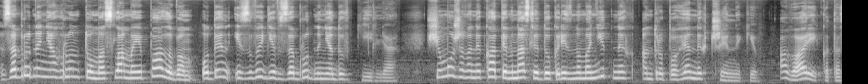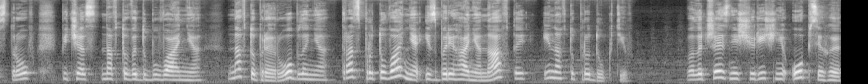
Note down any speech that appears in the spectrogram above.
Забруднення ґрунту маслами і паливом один із видів забруднення довкілля, що може виникати внаслідок різноманітних антропогенних чинників, аварій, катастроф під час нафтовидобування, нафтоприроблення, транспортування і зберігання нафти і нафтопродуктів. Величезні щорічні обсяги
